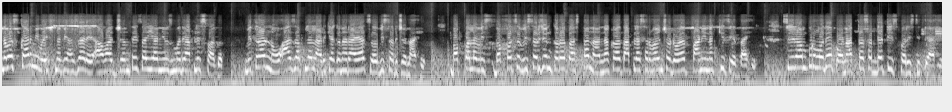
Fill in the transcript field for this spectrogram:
नमस्कार मी वैष्णवी हजारे. आवाज जनतेचा या न्यूजमध्ये आपले स्वागत. मित्रांनो आज आपल्या लाडक्या गणरायाचं विसर्जन आहे. बाप्पाला विस बाप्पाचं विसर्जन करत असताना नकळत आपल्या सर्वांच्या डोळ्यात पाणी नक्कीच येत आहे. श्रीरामपूरमध्ये पण आता सध्या तीच परिस्थिती आहे.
